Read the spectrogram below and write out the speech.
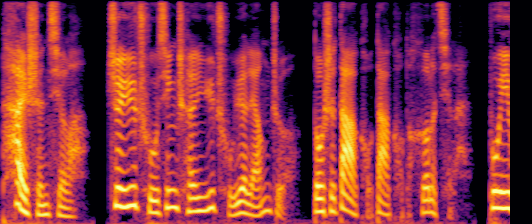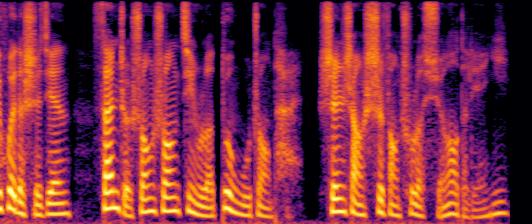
太神奇了！至于楚星辰与楚月两者，都是大口大口的喝了起来。不一会的时间，三者双双进入了顿悟状态，身上释放出了玄奥的涟漪。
